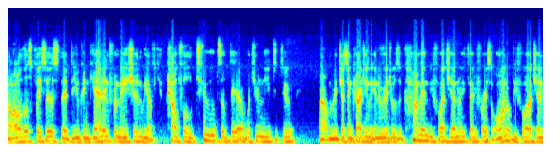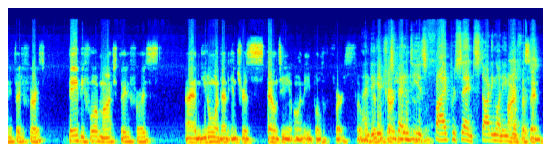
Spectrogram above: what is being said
uh, all those places that you can get information. We have helpful tubes up there. What you need to do. Um, we're just encouraging individuals to come in before January 31st, on or before January 31st, pay before March 31st, and you don't want that interest penalty on April 1st. So and the interest penalty is 5% starting on April 5%. 1st.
